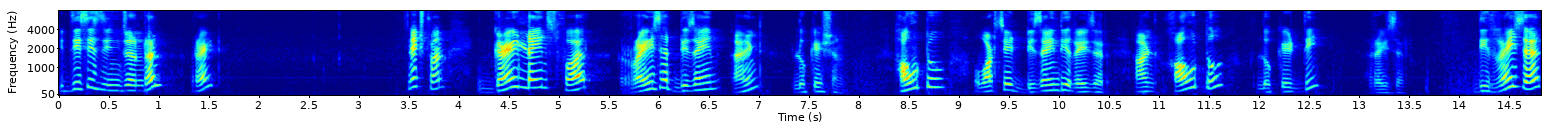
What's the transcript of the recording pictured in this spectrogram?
This is in general right. Next one guidelines for riser design and location. How to what say design the riser and how to locate the riser. The riser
